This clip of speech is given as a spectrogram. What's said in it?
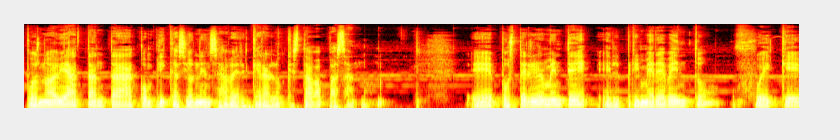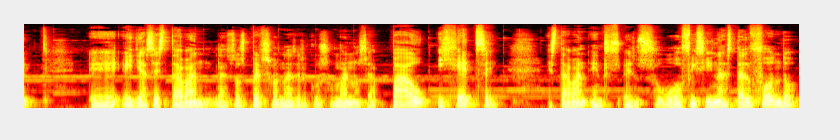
pues no había tanta complicación en saber qué era lo que estaba pasando. ¿no? Eh, posteriormente, el primer evento fue que eh, ellas estaban, las dos personas de recursos humanos, o sea, Pau y Hetze, estaban en su, en su oficina hasta el fondo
